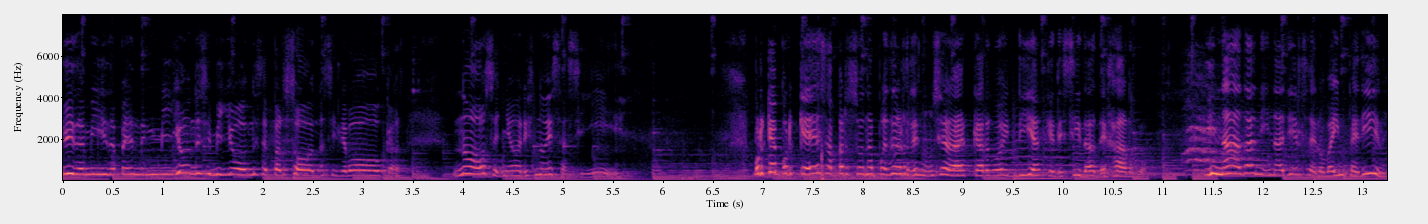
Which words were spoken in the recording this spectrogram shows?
y de mí dependen millones y millones de personas y de bocas. No, señores, no es así. ¿Por qué? Porque esa persona puede renunciar al cargo el día que decida dejarlo. Y nada ni nadie se lo va a impedir.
